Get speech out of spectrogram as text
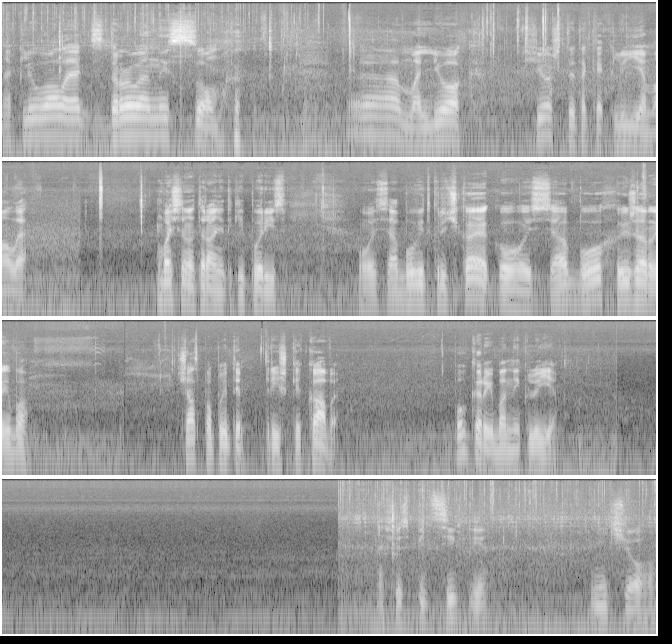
Наклювала як здоровенний сом. А, мальок. Що ж ти таке клює, мале? Бачите, на тарані такий поріз. Ось, або від крючка якогось, або хижа риба. Час попити трішки кави, поки риба не клює. А щось підсік і нічого.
